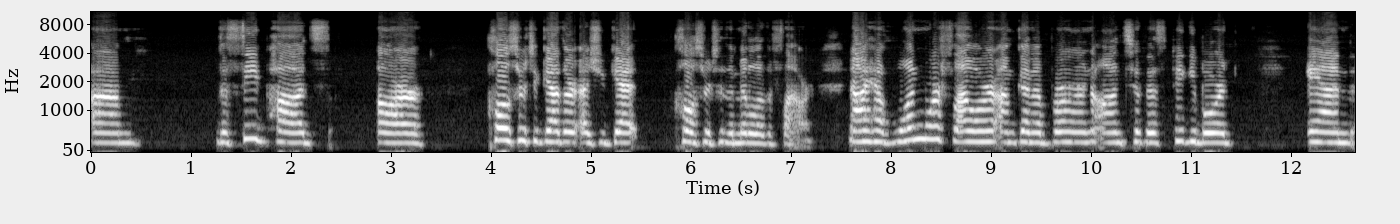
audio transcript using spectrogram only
um, the seed pods are closer together as you get closer to the middle of the flower. Now I have one more flower I'm going to burn onto this piggy board and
